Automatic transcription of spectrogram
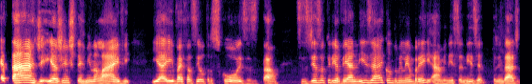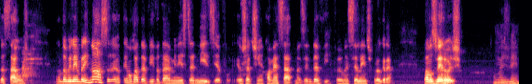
É tarde e a gente termina live e aí vai fazer outras coisas e tal. Esses dias eu queria ver a Nízia, ai, quando me lembrei, a ministra Nízia Trindade da Saúde, Quando eu me lembrei, nossa, eu tenho Roda Viva da ministra Nízia. Eu já tinha começado, mas ainda vi. Foi um excelente programa. Vamos ver hoje. Vamos ver.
